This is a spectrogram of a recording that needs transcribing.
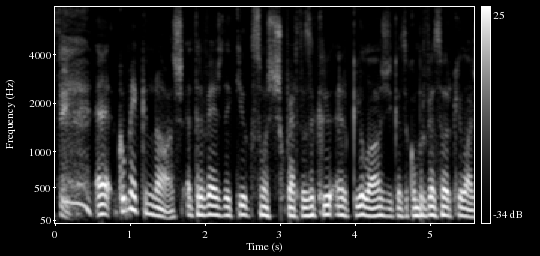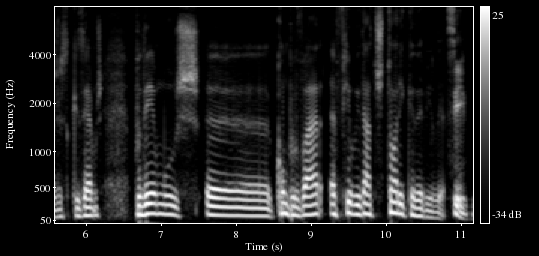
Sim. Uh, como é que nós, através daquilo que são as descobertas arqueológicas, a comprovação arqueológica, se quisermos, podemos uh, comprovar a fiabilidade histórica da Bíblia? Sim.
